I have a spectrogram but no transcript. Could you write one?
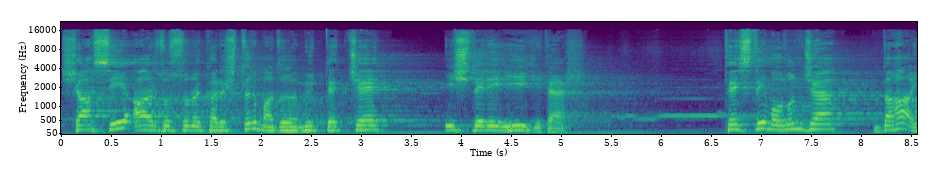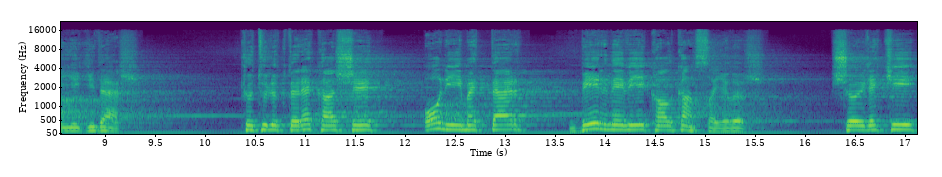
şahsi arzusunu karıştırmadığı müddetçe işleri iyi gider. Teslim olunca daha iyi gider. Kötülüklere karşı o nimetler bir nevi kalkan sayılır. Şöyle ki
